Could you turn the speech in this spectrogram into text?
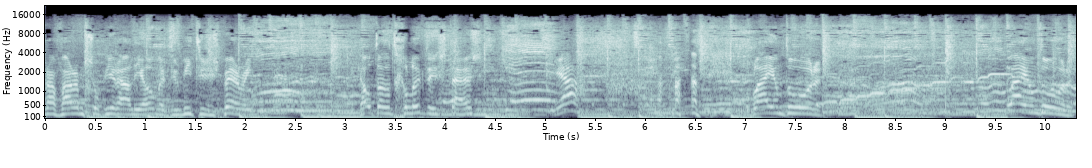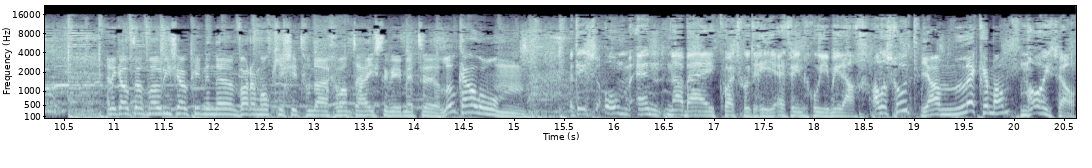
extra warms op je radio met Dimitri Sperry. Ik hoop dat het gelukt is thuis. Ja. Blij om te horen. Blij om te horen. En ik hoop dat Maurice ook in een eh, warm hokje zit vandaag, want hij is er weer met uh, Lokaal On. Het is om en nabij kwart voor drie. Edwin, goedemiddag. Alles goed? Ja, lekker man. Mooi zo.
